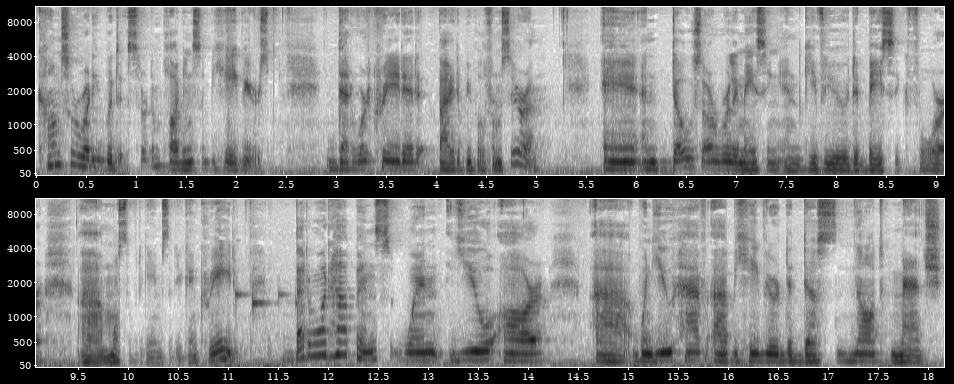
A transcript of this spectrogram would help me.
comes already with certain plugins and behaviors that were created by the people from Scirra and, those are really amazing and give you the basic for uh, most of the games that you can create. But what happens when you are uh, when you have a behavior that does not match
